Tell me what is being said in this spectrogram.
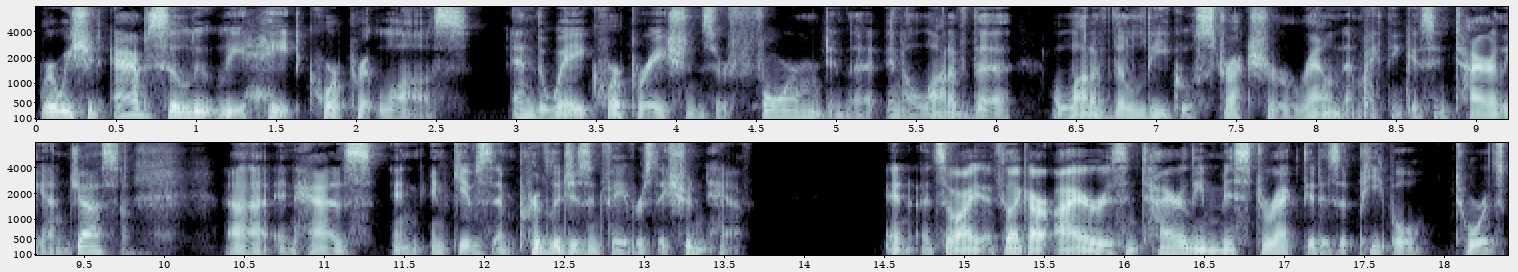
where we should absolutely hate corporate laws and the way corporations are formed and the and a lot of the a lot of the legal structure around them I think is entirely unjust uh, and has and, and gives them privileges and favors they shouldn't have. And, and so I, I feel like our ire is entirely misdirected as a people towards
